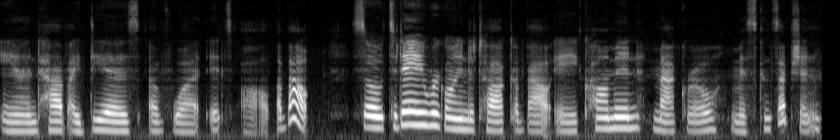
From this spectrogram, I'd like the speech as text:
and have ideas of what it's all about. So, today we're going to talk about a common macro misconception.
